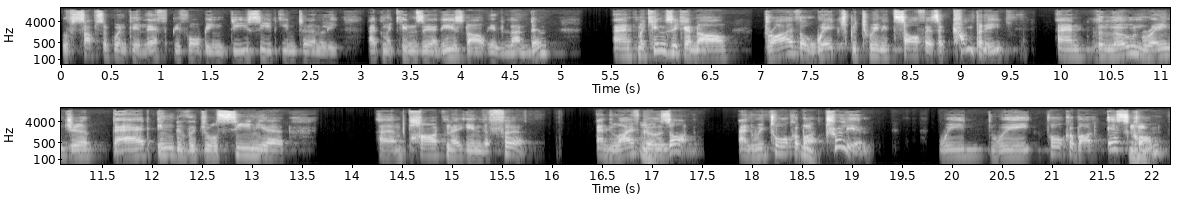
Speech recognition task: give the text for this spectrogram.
who subsequently left before being DC'd internally at McKinsey, and he's now in London. And McKinsey can now drive a wedge between itself as a company and the Lone Ranger, bad individual senior um, partner in the firm. And life mm. goes on. And we talk about mm. Trillian. We, we talk about Eskom. Mm.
